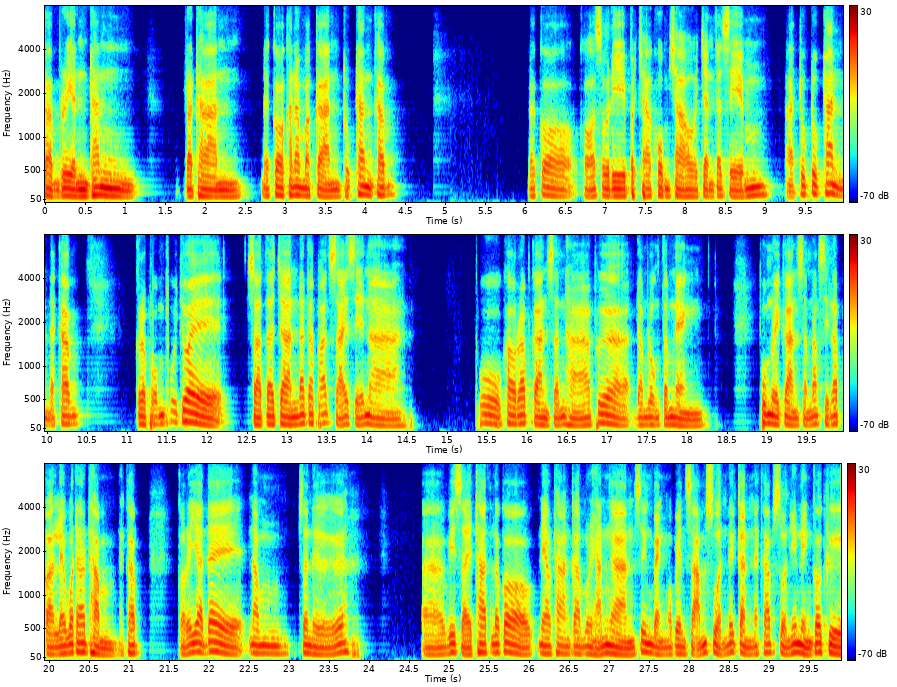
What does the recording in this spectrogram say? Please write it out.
กับเรียนท่านประธาน และก็คณะกรรมการทุกท่านครับ แล้วก็ขอสวัสดีประชาคมชาวจันทร์เกษมทุกทุกๆท่านนะครับ กระผมผู้ช่วยศาสตราจารย์นัทพัฒน์สายเสนา ผู้เข้ารับการสรรหาเพื่อดำรงตำแหน่งผู้อำนวยการสำนักศิลปะและวัฒนธรรมนะครับขออนุญาตได้นำเสนอ วิสัยทัศน์แล้วก็แนวทางการบริหารงาน ซึ่งแบ่งออกเป็น 3 ส่วนด้วยกันนะครับ ส่วนที่ 1 ก็คือ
